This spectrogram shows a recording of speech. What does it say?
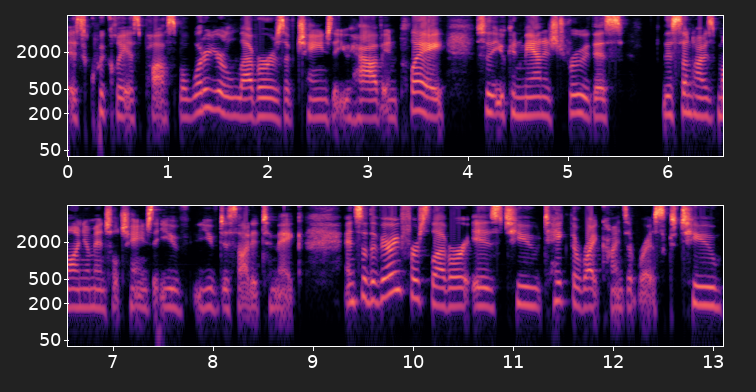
as quickly as possible? What are your levers of change that you have in play so that you can manage through this this sometimes monumental change that you've you've decided to make. And so the very first lever is to take the right kinds of risks to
